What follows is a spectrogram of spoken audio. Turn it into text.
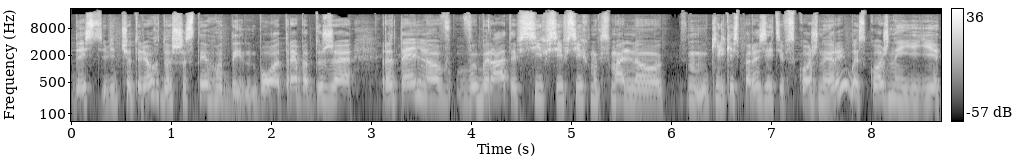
десь від 4 до 6 годин, бо треба дуже ретельно вибирати всіх, всіх, всіх максимально кількість паразитів з кожної риби, з кожної її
